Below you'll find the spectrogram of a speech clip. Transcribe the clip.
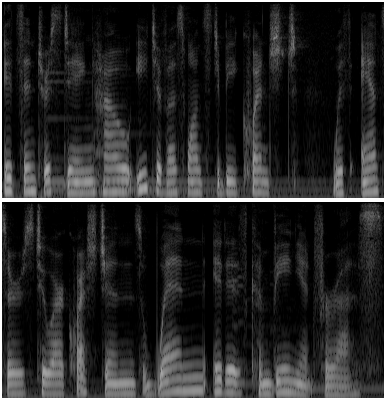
It's interesting how each of us wants to be quenched with answers to our questions when it is convenient for us.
